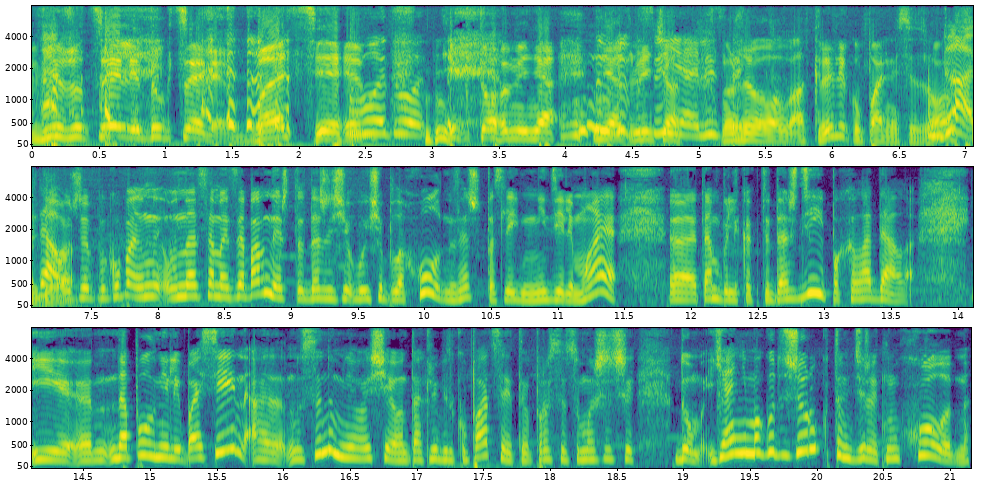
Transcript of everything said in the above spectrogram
вижу цель, иду к цели. Бассейн. Вот-вот. Никто меня не вы отвлечет. Мы же открыли купальный сезон. Да, да, дела. уже покупаем. Ну, У нас самое забавное, что даже еще, еще было холодно, знаешь, в последней неделе мая, э, там были как-то дожди и похолодало. И э, наполнили бассейн, а ну, сын у меня вообще, он так любит купаться, это просто сумасшедший дом. Я не могу даже руку там держать, ну, холодно.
